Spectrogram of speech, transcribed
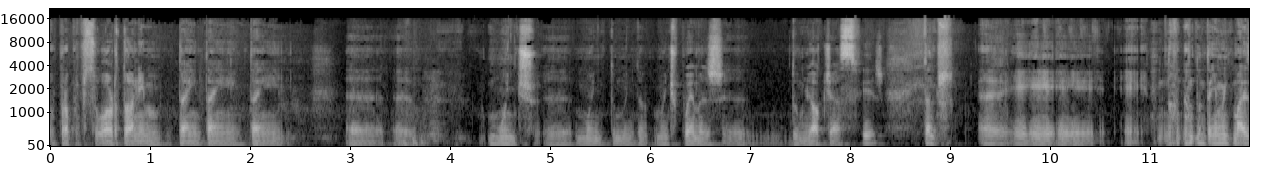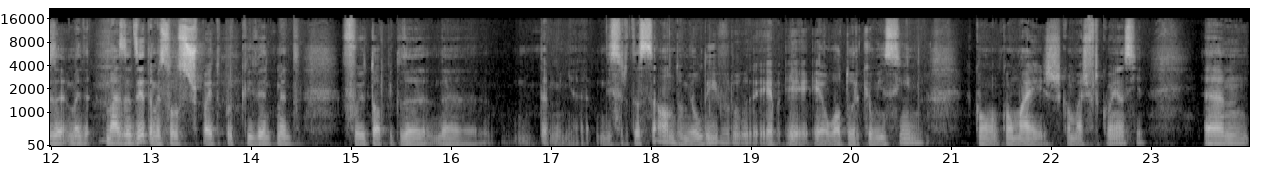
o próprio pessoa ortónimo tem, tem, tem uh, muitos, eh, muito, muito, muitos poemas do melhor que já se fez. Portanto, eh, é, é, é, não, não, tenho muito mais a, mais a dizer, também sou suspeito porque, evidentemente, foi o tópico da, da, da minha dissertação, do meu livro, é, é, o autor que eu ensino com, com, mais, com mais frequência. Um,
